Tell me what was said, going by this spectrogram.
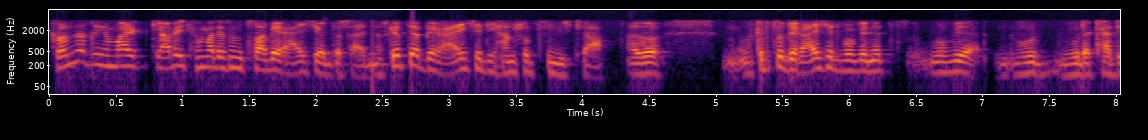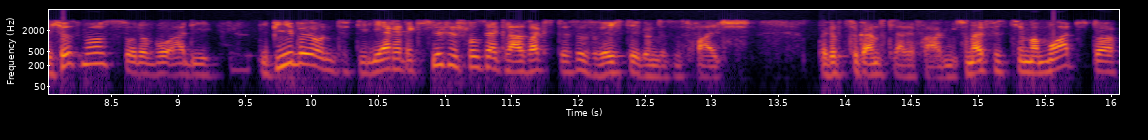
grundsätzlich mal, glaube ich, kann man das in zwei Bereiche unterscheiden. Es gibt ja Bereiche, die haben schon ziemlich klar. Also es gibt so Bereiche, wo wir nicht, wo wir, wo, wo der Katechismus oder wo auch die, die Bibel und die Lehre der Kirche schon sehr klar sagt, das ist richtig und das ist falsch. Da gibt es so ganz klare Fragen. Zum Beispiel das Thema Mord, da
